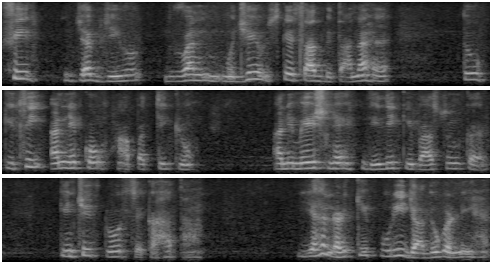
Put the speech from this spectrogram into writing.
फिर, जब जीवन मुझे उसके साथ बिताना है तो किसी अन्य को आपत्ति क्यों? अनिमेश ने दीदी की बात सुनकर किंचित क्रोध से कहा था, यह लड़की पूरी जादूगरनी है।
